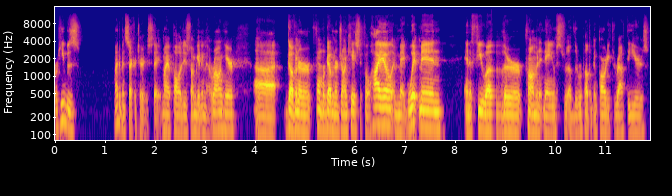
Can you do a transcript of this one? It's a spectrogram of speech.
or he was might have been Secretary of State. My apologies if I'm getting that wrong here uh, Governor, former Governor John Kasich of Ohio, and Meg Whitman, and a few other prominent names of the Republican Party throughout the years.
